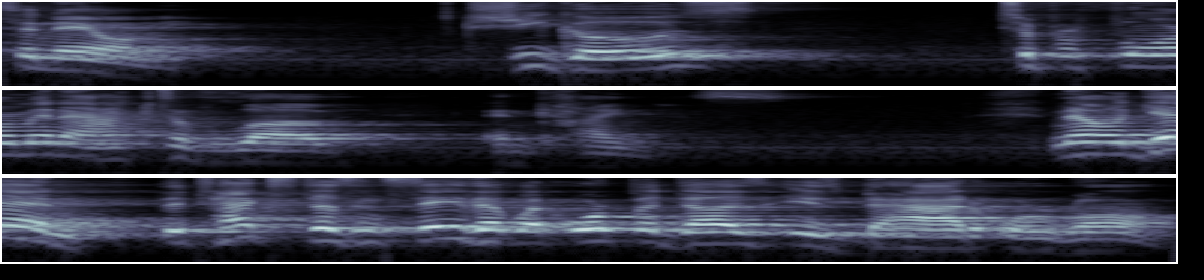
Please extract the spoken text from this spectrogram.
to Naomi. She goes to perform an act of love and kindness. Now, again, the text doesn't say that what Orpah does is bad or wrong.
